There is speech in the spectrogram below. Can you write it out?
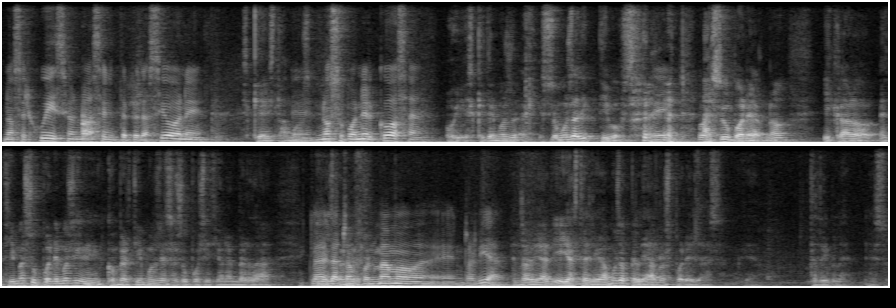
no hacer juicios, no hacer interpretaciones. Es que estamos. Eh, no suponer cosas. Uy, es que tenemos, somos adictivos a suponer, ¿no? Y claro, encima suponemos y convertimos esa suposición en verdad. Claro, y la transformamos en realidad. En realidad, y hasta llegamos a pelearnos por ellas. Terrible, eso.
